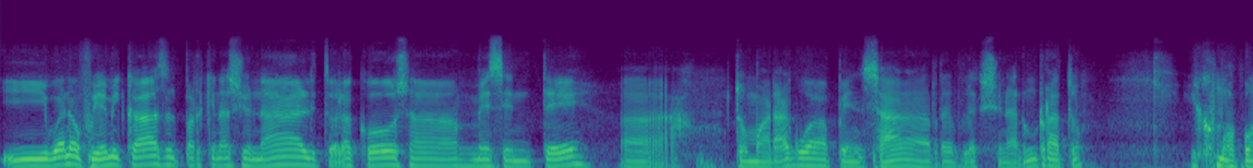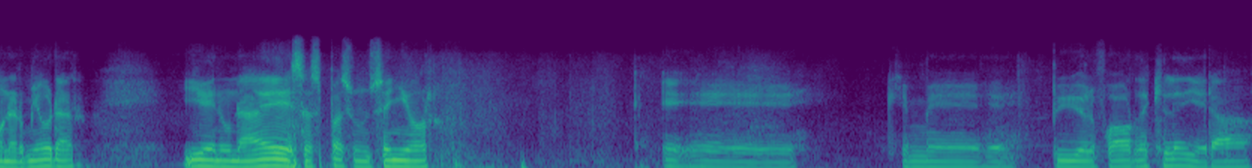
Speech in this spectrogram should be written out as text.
Y bueno, fui a mi casa, al Parque Nacional y toda la cosa, me senté a tomar agua, a pensar, a reflexionar un rato y como a ponerme a orar. Y en una de esas pasó un señor eh, que me pidió el favor de que le diera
